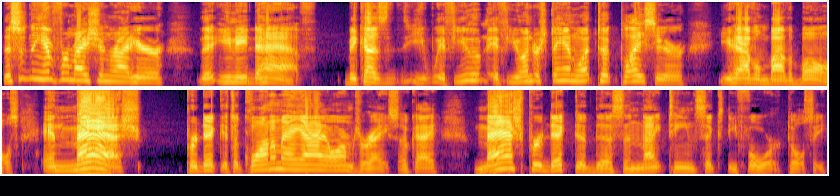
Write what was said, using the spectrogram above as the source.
This is the information right here that you need to have because if you if you understand what took place here, you have them by the balls. And MASH predict it's a quantum AI arms race, okay? MASH predicted this in 1964, Tulsi.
